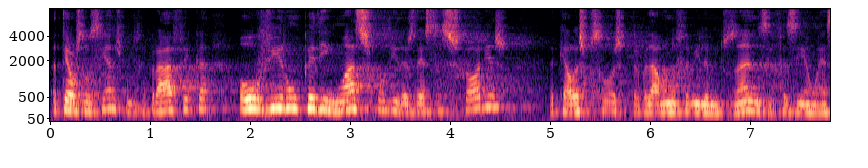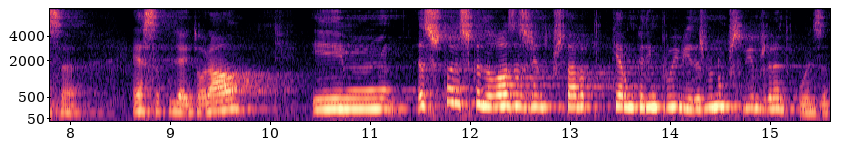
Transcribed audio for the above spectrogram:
até aos 12 anos, quando fui para a África, a ouvir um bocadinho às escondidas dessas histórias, daquelas pessoas que trabalhavam na família há muitos anos e faziam essa, essa colheita oral. E hum, as histórias escandalosas a gente gostava porque eram um bocadinho proibidas, mas não percebíamos grande coisa.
